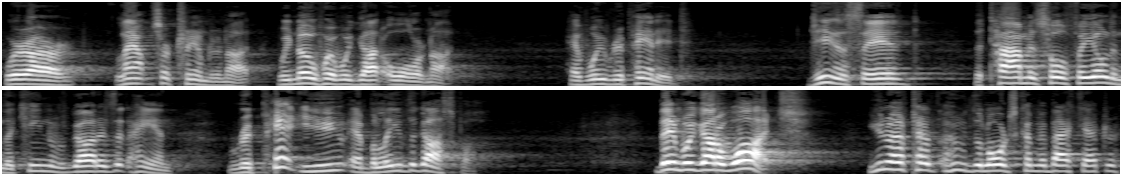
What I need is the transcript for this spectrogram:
where our lamps are trimmed or not. We know where we got oil or not. Have we repented? Jesus said, The time is fulfilled and the kingdom of God is at hand. Repent you and believe the gospel. Then we got to watch. You know who the Lord's coming back after?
